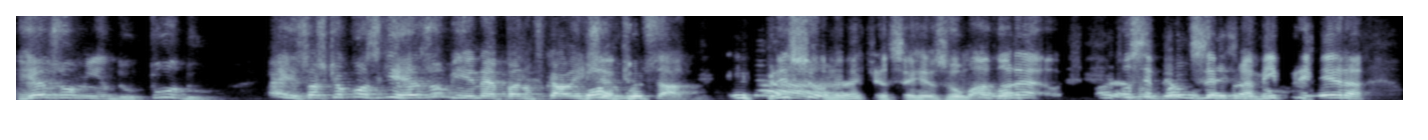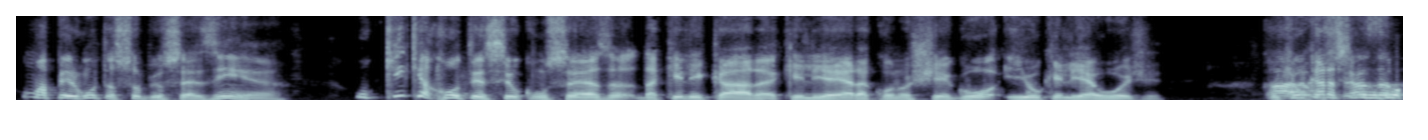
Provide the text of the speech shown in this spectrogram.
resumindo tudo, é isso. Acho que eu consegui resumir, né? Para não ficar enchendo muito saco. Impressionante esse resumo. Agora, Olha, você pode dizer para mim, primeira, uma pergunta sobre o Cezinha? O que, que aconteceu com o César, daquele cara que ele era quando chegou e o que ele é hoje? Porque cara, o cara o César... se mudou.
